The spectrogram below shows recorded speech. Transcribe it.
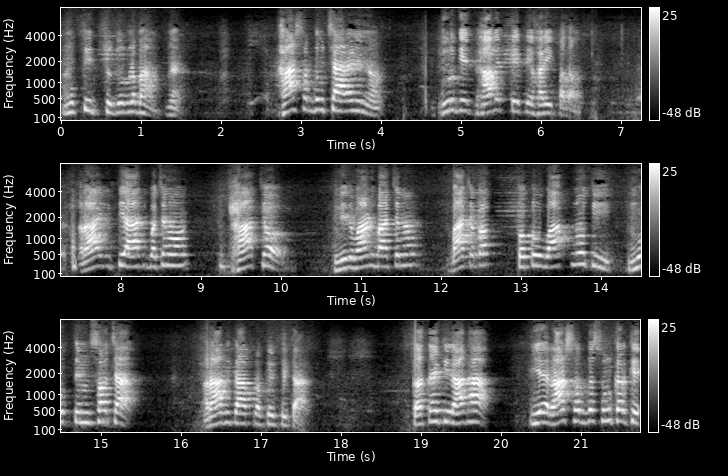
मुक्ति दुर्लभ हा शब्द उच्चारण न दुर्गे धावित के हरि पदम राय इत्यादि वचनों धाच निर्वाण वाचन वाचक तो, तो वापनोति मुक्ति सचा राधिका प्रकृति का कहते हैं कि राधा, ये राज शब्द सुन करके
